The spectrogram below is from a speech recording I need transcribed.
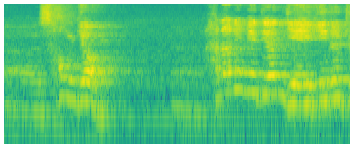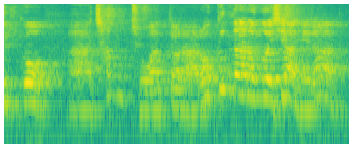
어, 성경 어, 하나님에 대한 얘기를 듣고 아 참 좋았더라로 끝나는 것이 아니라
